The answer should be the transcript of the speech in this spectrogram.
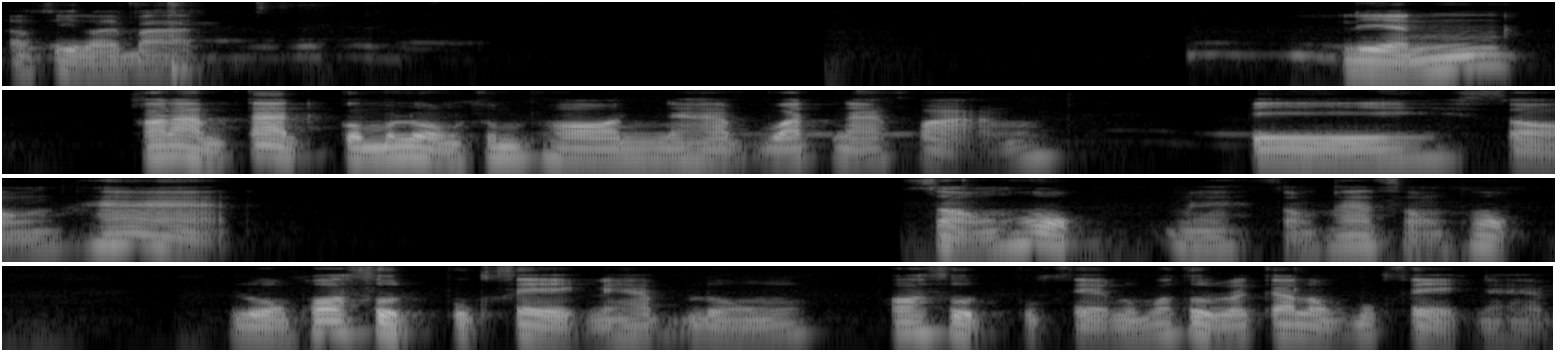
เอาสี่ร้อยบาท เหรียญข้าวหลามตัดกรมหลวงชุมพรนะครับ วัดนาขวาง ปีสองห้าสองหกนะสองห้าสองหกหลวงพ่อสุดปลุกเสกนะครับ หลวงพ่อสุดปลุกเสกหลวงพ่อสุดวัดกาหลงปลุกเสกนะครับ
